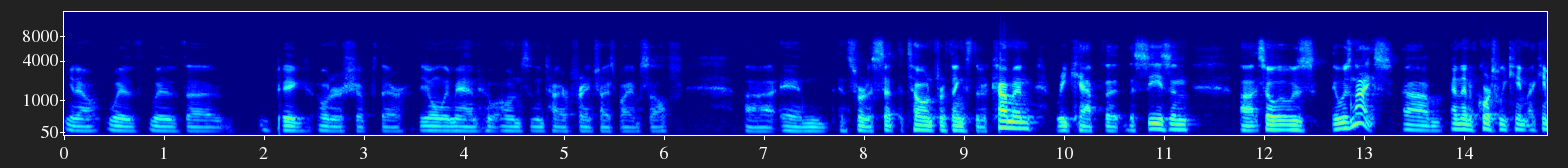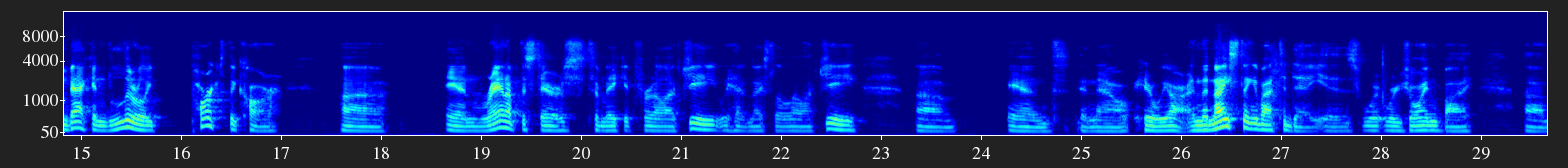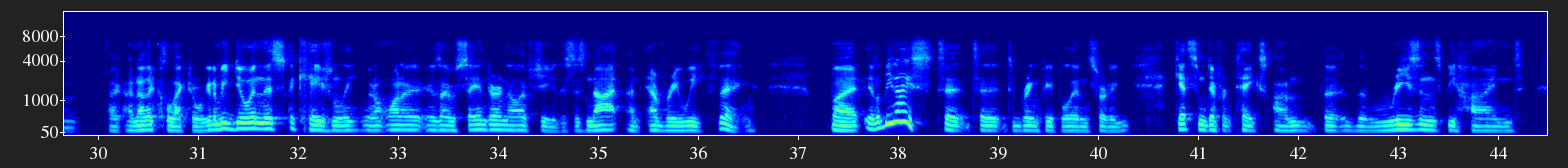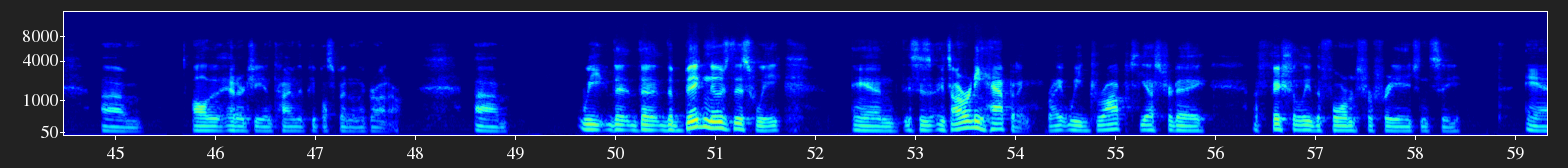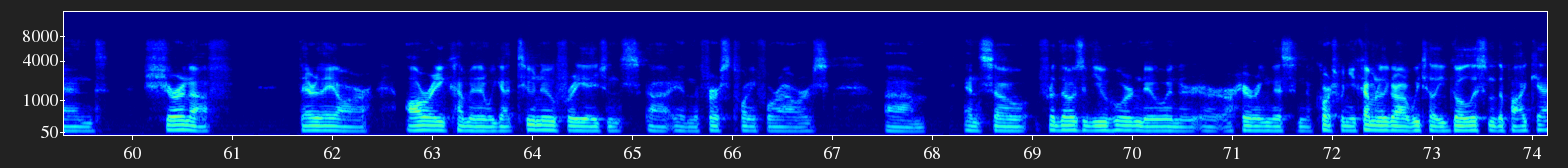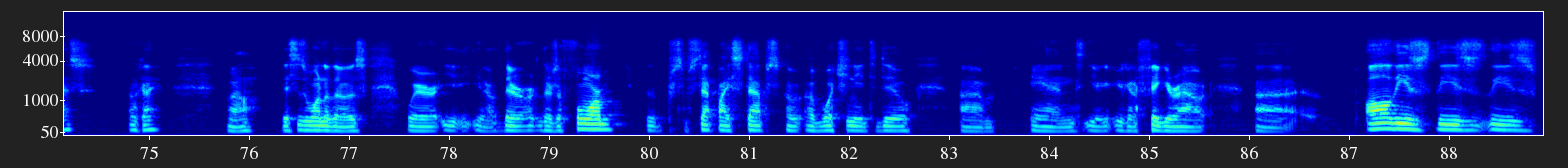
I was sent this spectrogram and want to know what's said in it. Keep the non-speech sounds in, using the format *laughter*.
you know, with with uh, big ownership there. The only man who owns an entire franchise by himself, uh, and and sort of set the tone for things that are coming. Recap the the season. Uh, so it was it was nice. Um, and then of course we came. I came back and literally parked the car. Uh, and ran up the stairs to make it for LFG. We had a nice little LFG. Um, and and now here we are. And the nice thing about today is we're, we're joined by um, another collector. We're going to be doing this occasionally. We don't want to, as I was saying during LFG, this is not an every week thing, but it'll be nice to to to bring people in, sort of get some different takes on the the reasons behind um, all the energy and time that people spend in the grotto. Um, we the the the big news this week and this is it's already happening right? We dropped yesterday officially the forms for free agency and sure enough there they are already coming in. We got two new free agents uh, in the first 24 hours. Um, and so for those of you who are new and are, are, hearing this and of course when you come into the ground we tell you go listen to the podcast okay? Well this is one of those where you, you know there are there's a form some step by steps of, of what you need to do. Um, and you're, you're going to figure out uh, all these these these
